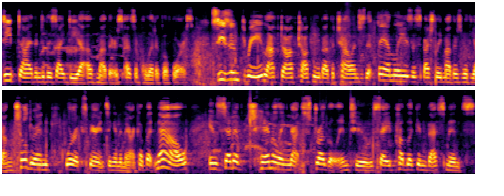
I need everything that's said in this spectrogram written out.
deep dive into this idea of mothers as a political force. Season three left off talking about the challenges that families, especially mothers with young children, were experiencing in America. But now, instead of channeling that struggle into, say, public investments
